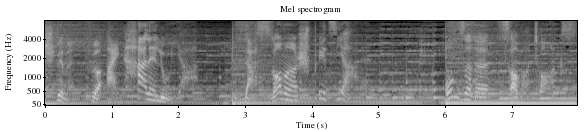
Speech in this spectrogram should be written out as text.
Stimmen für ein Halleluja. Das Sommerspezial. Unsere Sommertalks.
